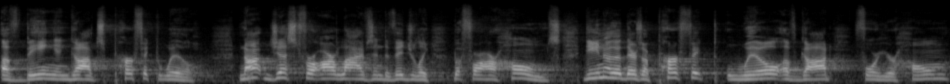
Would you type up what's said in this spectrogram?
of being in God's perfect will, not just for our lives individually, but for our homes, do you know that there's a perfect will of God for your home,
